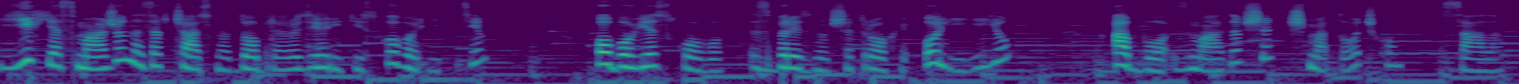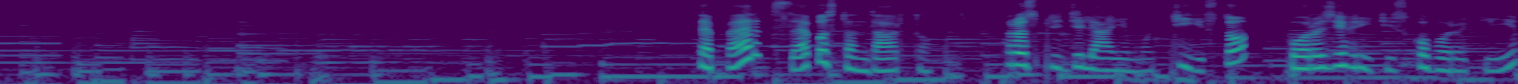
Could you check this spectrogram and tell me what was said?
Їх я смажу на завчасно добре розігрітій сковорідці обов'язково збризнувши трохи олією або змазавши шматочком сала. Тепер все по стандарту. Розподіляємо тісто по розігрітій сковороді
